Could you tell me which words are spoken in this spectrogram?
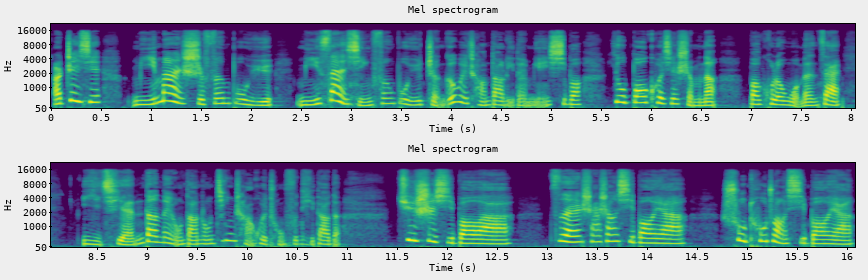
而这些弥漫式分布于弥散型分布于整个胃肠道里的免疫细胞，又包括些什么呢？包括了我们在以前的内容当中经常会重复提到的巨噬细胞啊、自然杀伤细胞呀、树突状细胞呀，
